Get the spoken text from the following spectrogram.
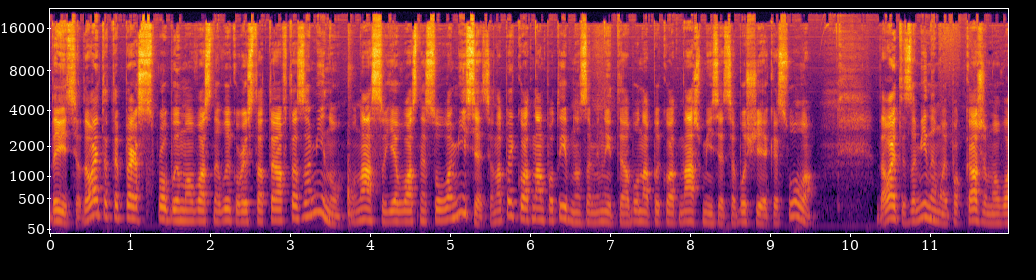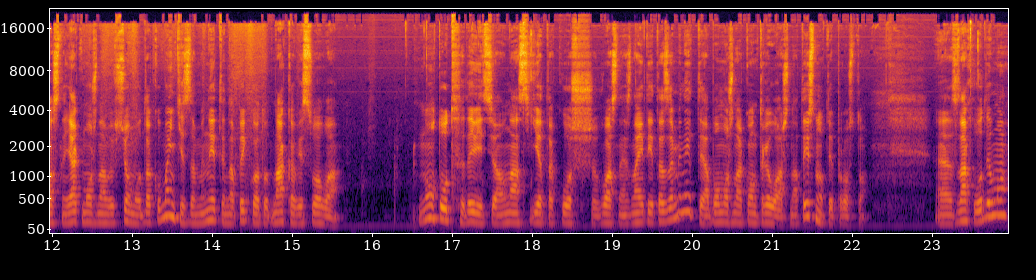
Дивіться, давайте тепер спробуємо власне, використати автозаміну. У нас є власне слово місяць. Наприклад, нам потрібно замінити або, наприклад, наш місяць, або ще якесь слово. Давайте замінимо і покажемо, власне, як можна в всьому документі замінити, наприклад, однакові слова. Ну, тут, дивіться, у нас є також власне, знайти та замінити, або можна Ctrl-H натиснути просто. Е, Знаходимо.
